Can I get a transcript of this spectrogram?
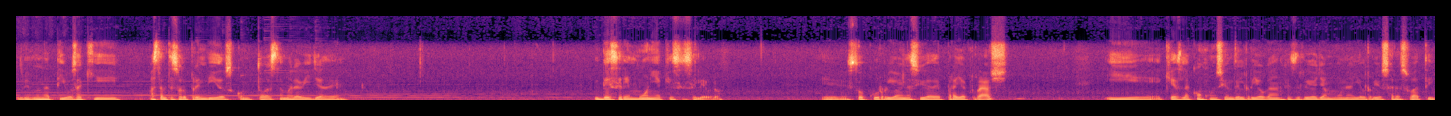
los mismos nativos aquí bastante sorprendidos con toda esta maravilla de, de ceremonia que se celebró. Eh, esto ocurrió en la ciudad de Prayagraj, y que es la conjunción del río Ganges, el río Yamuna y el río Saraswati.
